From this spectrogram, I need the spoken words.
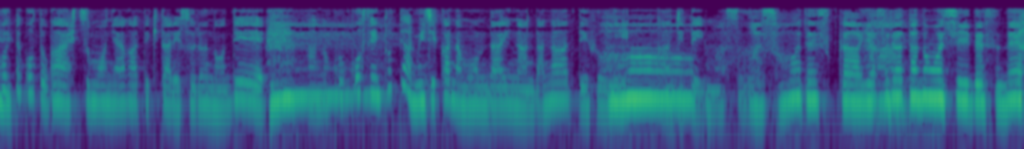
こういったことが質問に上がってきたりするので、ーあの高校生にとっては身近な問題なんだなっていうふうに感じています。あそうですか。いや、はい。それは頼もしいですね。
